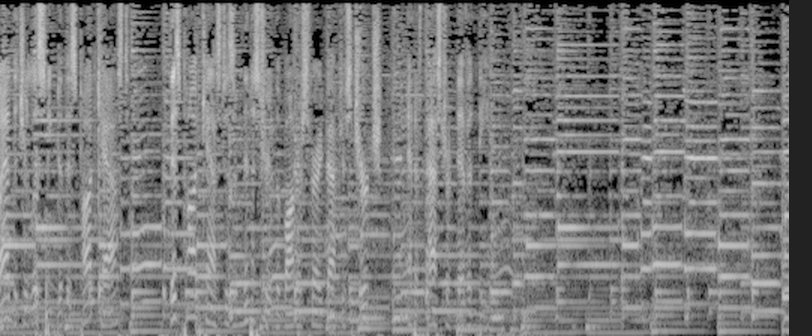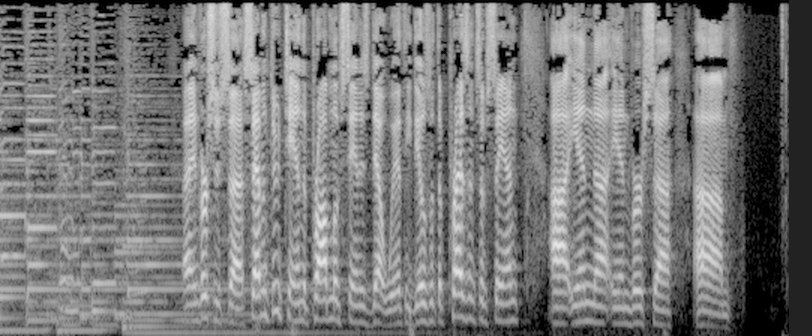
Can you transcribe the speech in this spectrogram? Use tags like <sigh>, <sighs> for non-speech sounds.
glad that you're listening to this podcast. This podcast is a ministry of the Bonners Ferry Baptist Church and of Pastor Nevin Neal. Uh, in verses uh, 7 through 10, the problem of sin is dealt with. He deals with the presence of sin uh, in, uh, in verse, uh, um,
